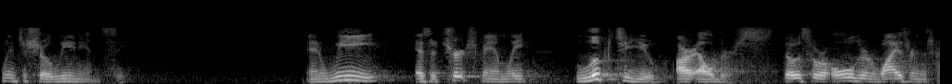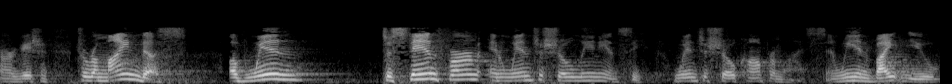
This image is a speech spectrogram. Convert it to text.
when to show leniency. And we, as a church family, look to you, our elders, those who are older and wiser in this congregation, to remind us of when to stand firm and when to show leniency, when to show compromise. And we invite you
